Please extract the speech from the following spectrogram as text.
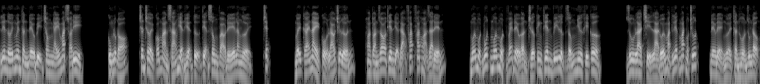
Liên đối nguyên thần đều bị trong nháy mắt xóa đi. Cùng lúc đó chân trời có màn sáng hiện hiện tự tiện xông vào đế lăng người, chết. Mấy cái này cổ lão chữ lớn, hoàn toàn do thiên địa đạo pháp phát họa ra đến. Mỗi một bút, mỗi một vẽ đều ẩn chứa kinh thiên vĩ lực giống như khí cơ. Dù là chỉ là đối mặt liếc mắt một chút, đều để người thần hồn rung động,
